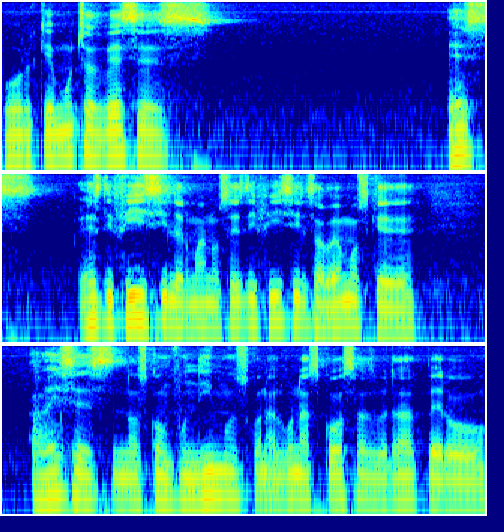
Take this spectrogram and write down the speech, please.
Porque muchas veces es, es difícil, hermanos, es difícil. Sabemos que a veces nos confundimos con algunas cosas, ¿verdad? Pero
